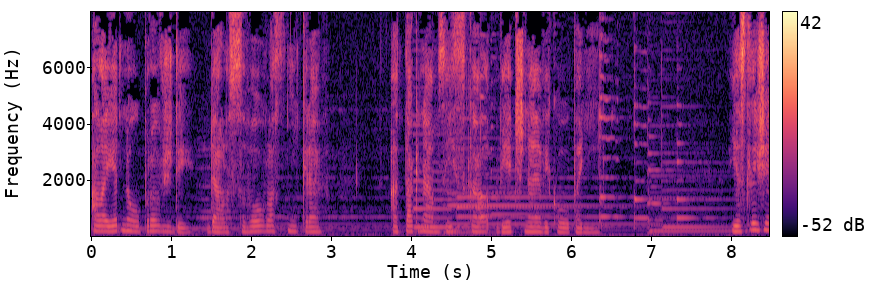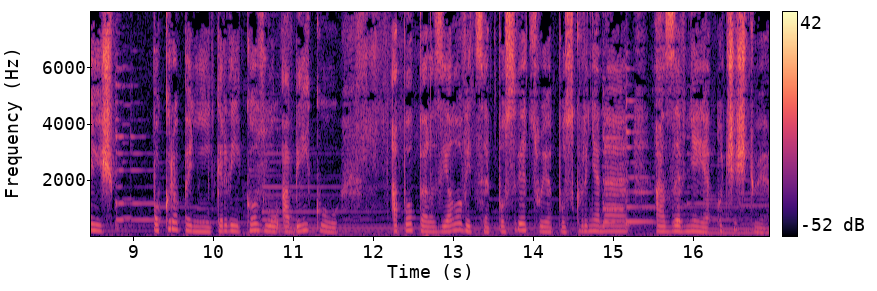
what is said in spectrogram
ale jednou provždy dal svou vlastní krev a tak nám získal věčné vykoupení. Jestliže již pokropení krví kozlů a bíků a popel z jalovice posvěcuje poskvrněné a zevně je očišťuje,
